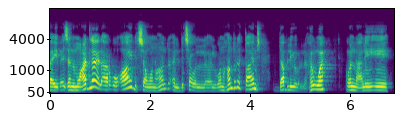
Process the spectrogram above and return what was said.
فيبقى اذا المعادله ال ROI بتساوي 100 اللي بتساوي ال 100 times W اللي هو قلنا عليه إيه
